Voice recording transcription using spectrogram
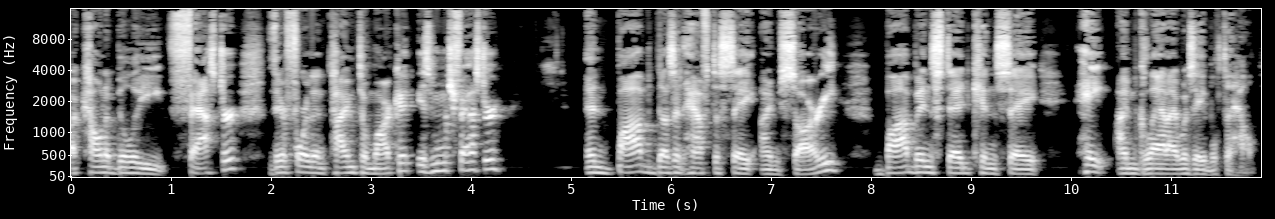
accountability faster. Therefore, then time to market is much faster. And Bob doesn't have to say, I'm sorry. Bob instead can say, Hey, I'm glad I was able to help.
